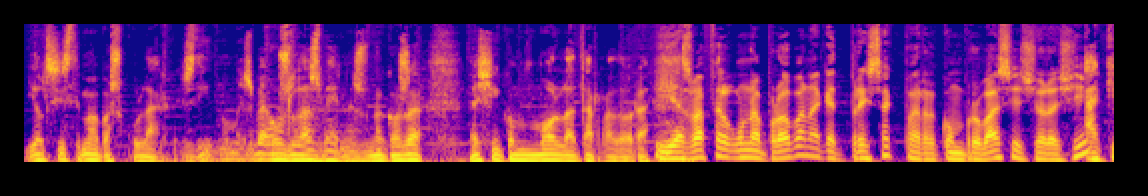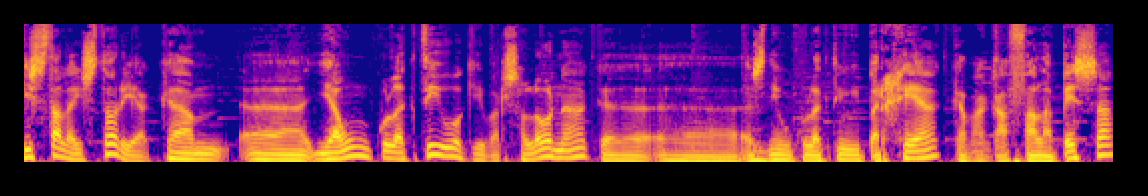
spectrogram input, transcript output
i el sistema vascular. És dir, només veus les venes, una cosa així com molt aterradora. I es va fer alguna prova en aquest préssec per comprovar si això era així? Aquí està la història, que eh, hi ha un col·lectiu aquí a Barcelona que eh, es diu Col·lectiu Hipergea, que va agafar la peça,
